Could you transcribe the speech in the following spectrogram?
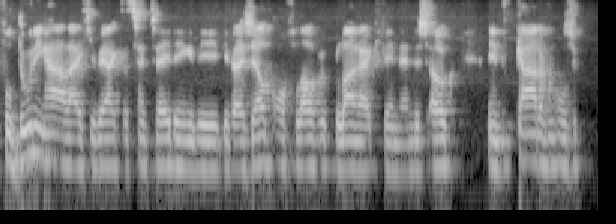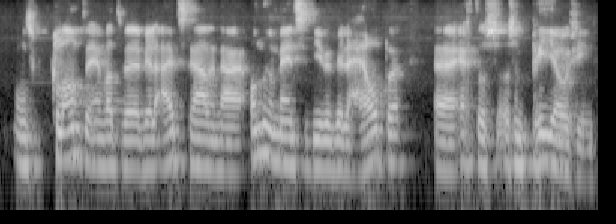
voldoening halen uit je werk, dat zijn twee dingen die, die wij zelf ongelooflijk belangrijk vinden. En dus ook in het kader van onze onze klanten en wat we willen uitstralen naar andere mensen die we willen helpen, uh, echt als, als een prio zien.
